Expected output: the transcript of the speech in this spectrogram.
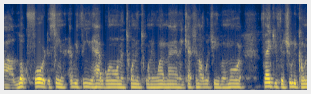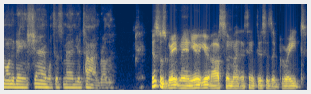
Uh, look forward to seeing everything you have going on in 2021, man, and catching up with you even more. Thank you for truly coming on today and sharing with us, man, your time, brother. This was great, man. You're you're awesome. I think this is a great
